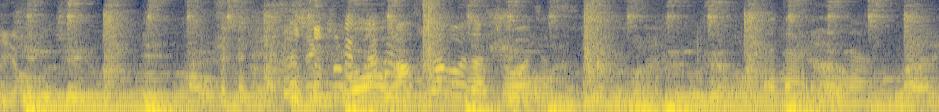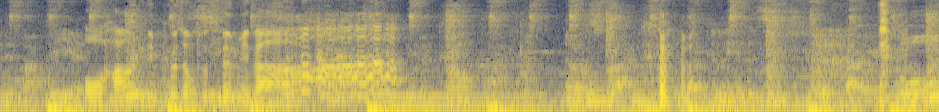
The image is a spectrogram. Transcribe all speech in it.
귀여워. 오, 아까보다 좋아졌어. 어, 하은님 표정 좋습니다. No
